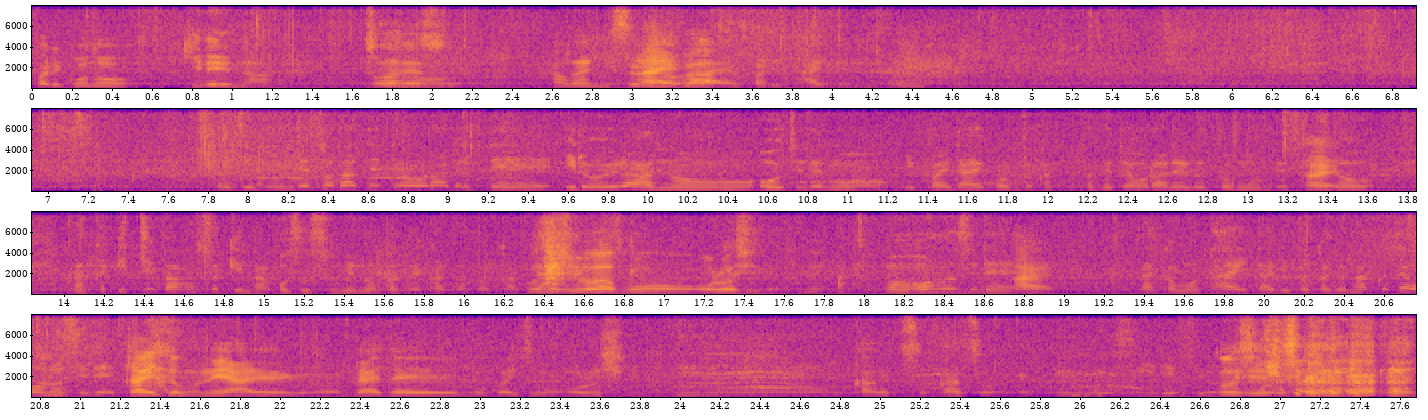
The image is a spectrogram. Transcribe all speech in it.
ぱりこの綺麗なそうです。肌にするのがはいやっぱり大変ですね、自分で育てておられていろいろあのお家でもいっぱい大根とか食べておられると思うんですけど、なんか一番好きなおすすめの食べ方とか私はもうおろしで。すね。あもうおろしで、はい。なんかもう炊いたりとかじゃなくておろしで、タイトもね、あれだけど、大体僕はいつもおろし、へかつ、かつおで。ー美味しいですよ、美味しいです。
